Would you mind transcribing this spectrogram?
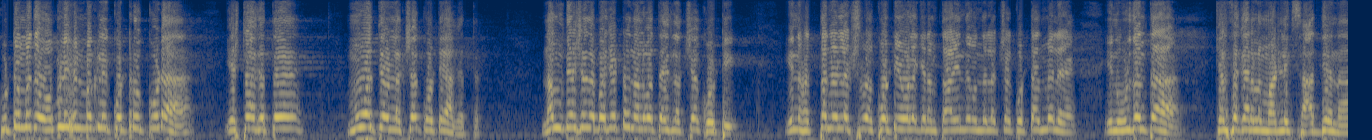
ಕುಟುಂಬದ ಒಬ್ಳು ಹೆಣ್ಮಕ್ಳಿಗೆ ಕೊಟ್ಟರು ಕೂಡ ಎಷ್ಟಾಗತ್ತೆ? ಮೂವತ್ತೆರಡು ಲಕ್ಷ ಕೋಟಿ ಆಗತ್ತೆ. ನಮ್ಮ ದೇಶದ ಬಜೆಟ್ ನಲವತ್ತೈದು ಲಕ್ಷ ಕೋಟಿ. ಇನ್ನು ಹತ್ತನ್ನೆರಡು ಲಕ್ಷ ಕೋಟಿ ಒಳಗೆ ನಮ್ಮ ತಾಯಿಂದ ಒಂದು ಲಕ್ಷ ಕೊಟ್ಟಾದ್ಮೇಲೆ ಇನ್ನು ಉಳಿದಂತ ಕೆಲಸ ಕಾರ್ಯ ಮಾಡ್ಲಿಕ್ಕೆ ಸಾಧ್ಯನಾ?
